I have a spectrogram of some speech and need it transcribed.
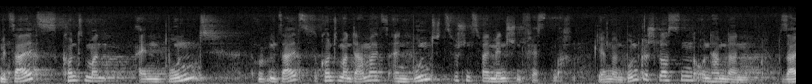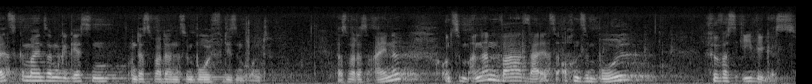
Mit Salz konnte man einen Bund, mit Salz konnte man damals einen Bund zwischen zwei Menschen festmachen. Die haben dann einen Bund geschlossen und haben dann Salz gemeinsam gegessen und das war dann ein Symbol für diesen Bund. Das war das eine. Und zum anderen war Salz auch ein Symbol für was Ewiges.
